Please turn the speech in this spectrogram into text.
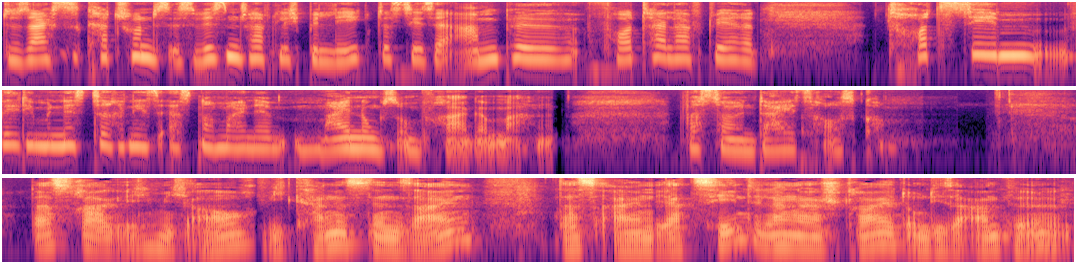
Du sagst es gerade schon, es ist wissenschaftlich belegt, dass diese Ampel vorteilhaft wäre. Trotzdem will die Ministerin jetzt erst noch mal eine Meinungsumfrage machen. Was soll denn da jetzt rauskommen? Das frage ich mich auch. Wie kann es denn sein, dass ein jahrzehntelanger Streit um diese Ampel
